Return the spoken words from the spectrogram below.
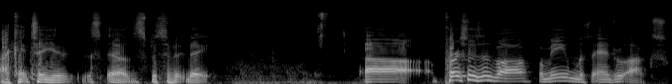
I can't tell you uh, the specific date. Uh, persons involved, for me, Mr. Andrew Ox.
